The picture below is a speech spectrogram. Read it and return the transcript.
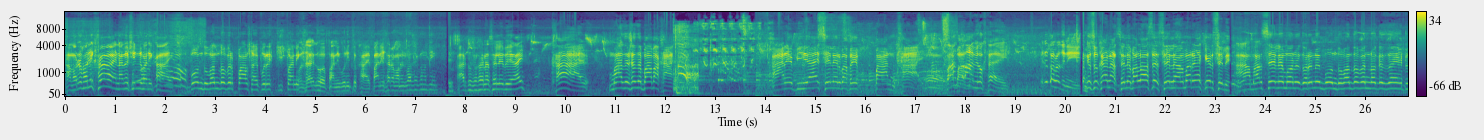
খামারের ভারি খায় না মেশিনের ভারি খায়? বন্ধু বান্ধবের পাল্টায় পরে কি পানি খায়? গো পানি পুরি তো খায়। পানি ছাড়া মানুষ বাঁচে কোনো দিন আর কিছু খায় না ছেলে বিয়াই খায়। মাঝে সাঝে বাবা খায়। আরে বিয়ায় ছেলের বাপে পান খায়। আমিও খাই। এটা ভালো জিনিস। কিছু খায় না ছেলে ভালো আছে ছেলে আমার একের ছেলে। আমার ছেলে মনে করেন ওই বন্ধু বান্ধবের নগে যায় একটু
